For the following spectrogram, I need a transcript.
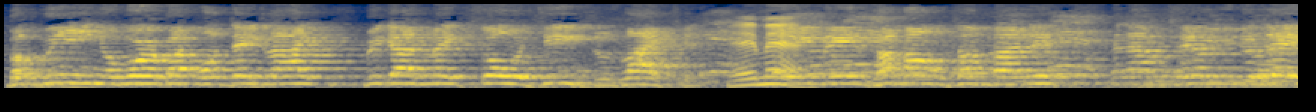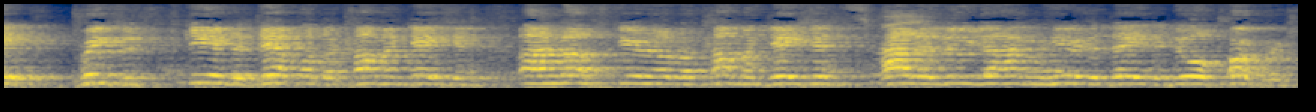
but we ain't gonna worry about what they like. We gotta make sure Jesus likes it. Amen. Amen. Come on, somebody. Amen. And I'm telling you today, preachers scared to death of the congregation. I'm not scared of the congregation. Hallelujah. I'm here today to do a purpose.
